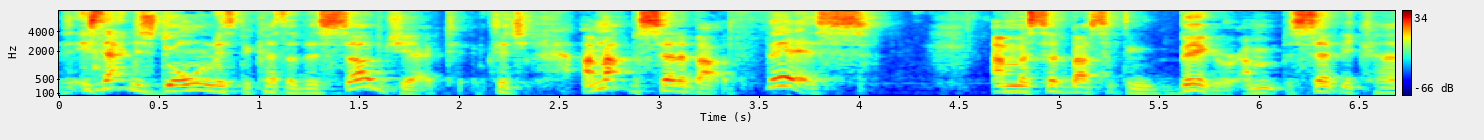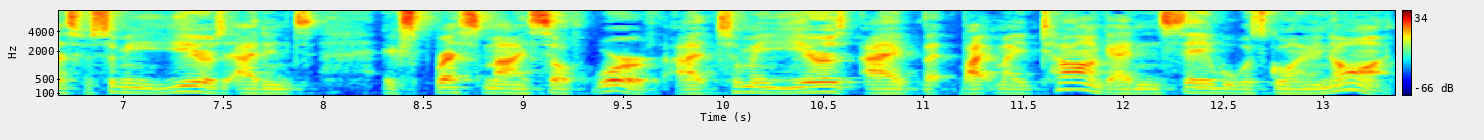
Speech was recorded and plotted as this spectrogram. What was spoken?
He's not just doing this because of this subject. I'm not upset about this. I'm upset about something bigger. I'm upset because for so many years I didn't express my self-worth. I so many years I bite my tongue. I didn't say what was going on.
